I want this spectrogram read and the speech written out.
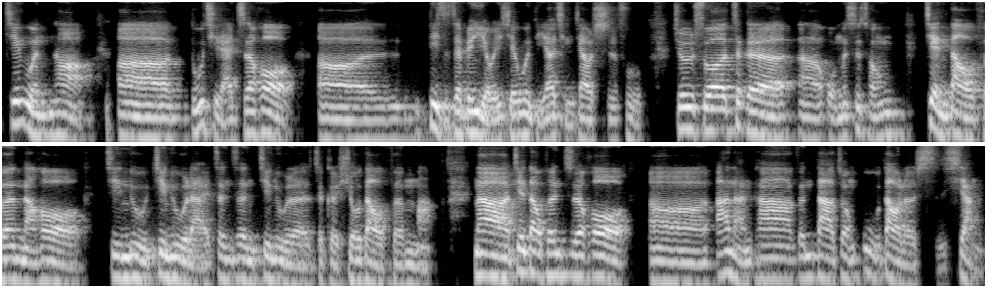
经文哈，呃，读起来之后，呃，弟子这边有一些问题要请教师父，就是说这个呃，我们是从见道分，然后进入进入来真正进入了这个修道分嘛。那见道分之后，呃，阿难他跟大众悟到了实相。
